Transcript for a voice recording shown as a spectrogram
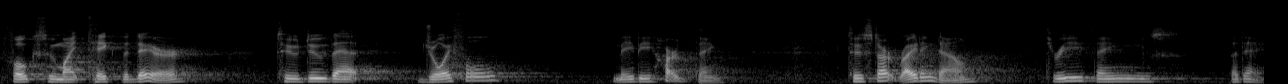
folks who might take the dare to do that joyful, maybe hard thing to start writing down three things a day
